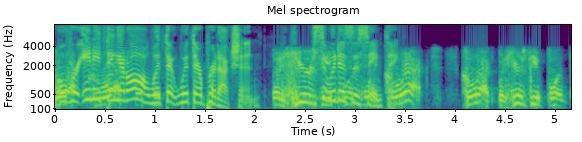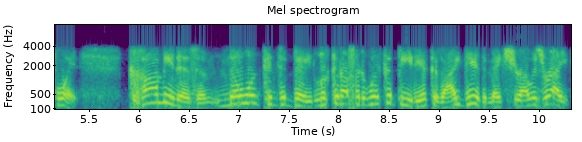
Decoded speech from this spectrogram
over anything correct. at all with their, with their production. But here's so the it is the same point. thing. Correct. Correct. But here's the important point. Communism, no one can debate. Look it up at Wikipedia because I did to make sure I was right.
